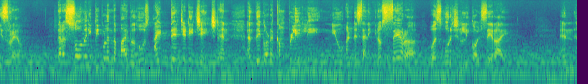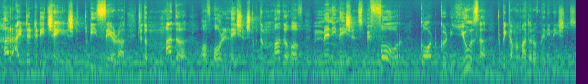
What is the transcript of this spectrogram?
Israel. There are so many people in the Bible whose identity changed and, and they got a completely new understanding. You know, Sarah was originally called Sarai and her identity changed to be Sarah, to the mother of all nations, to the mother of many nations before God could use her to become a mother of many nations.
